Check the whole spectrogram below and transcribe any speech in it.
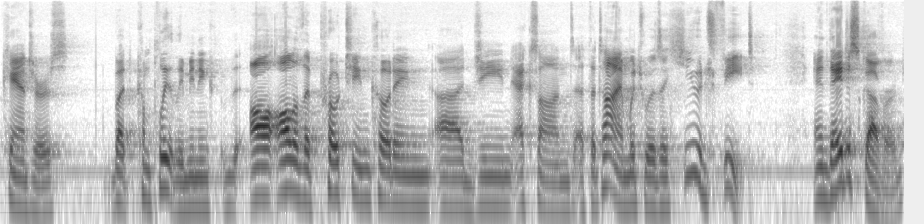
cancers, but completely, meaning all, all of the protein coding uh, gene exons at the time, which was a huge feat. And they discovered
